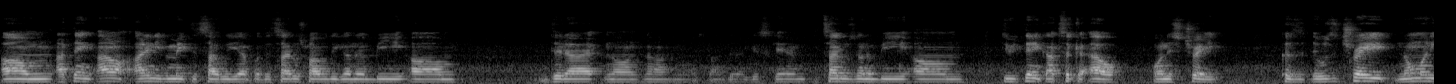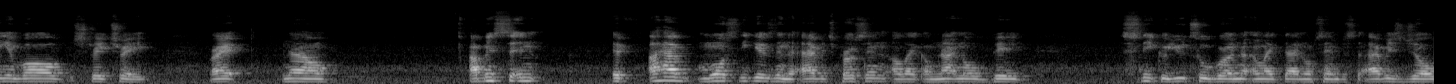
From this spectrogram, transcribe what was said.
um, I think I don't, I didn't even make the title yet, but the title's probably gonna be, um, did I? No, no, no, it's not. Did I get scammed? The title's gonna be, um, do you think I took a L on this trade? Because it was a trade, no money involved, straight trade, right? Now, I've been sitting. If I have more sneakers than the average person, or like I'm not no big sneaker YouTuber or nothing like that. You know what I'm saying? I'm just the average Joe,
